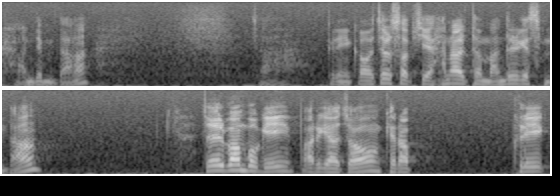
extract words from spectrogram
안 됩니다. 자 그러니까 어쩔 수 없이 하나를 더 만들겠습니다 자 일반 보기 빠르게 하죠. 결합 클릭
